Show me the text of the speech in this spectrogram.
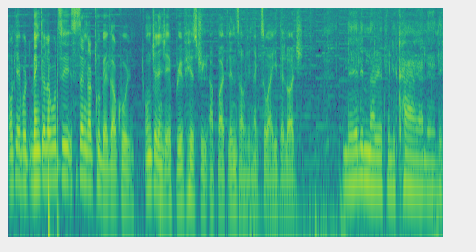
okay but bengicela ukuthi sisengaqhubeka kakhulu ungitshele nje a brief history about le ndzawo lena kuthiwa yi-the lodge leli mnakethu likhaya leli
